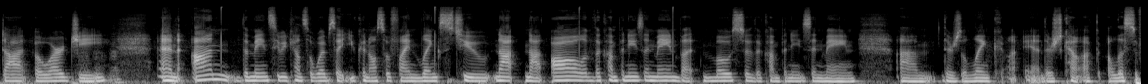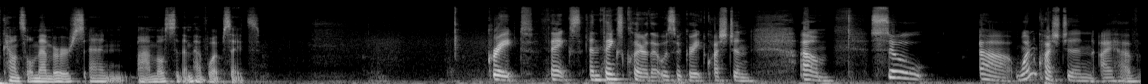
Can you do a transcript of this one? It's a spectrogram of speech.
www.maineseaweed.org. And on the Maine Seaweed Council website, you can also find links to not not all of the companies in Maine, but most of the companies in Maine. Um, there's a link, uh, and there's a, a list of council members, and uh, most of them have websites. Great, thanks. And thanks, Claire. That was a great question. Um, so, uh, one question I have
